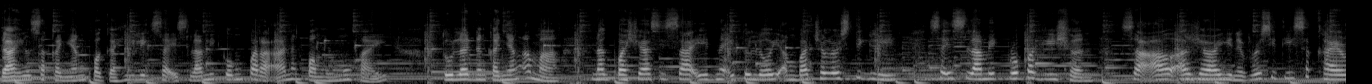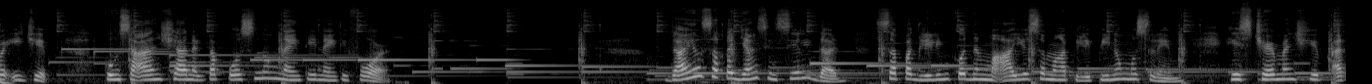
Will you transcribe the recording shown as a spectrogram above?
Dahil sa kanyang pagkahilig sa Islamikong paraan ng pamumuhay, tulad ng kanyang ama, nagpasya si Said na ituloy ang bachelor's degree sa Islamic Propagation sa Al-Azhar University sa Cairo, Egypt, kung saan siya nagtapos noong 1994. Dahil sa kanyang sinseridad sa paglilingkod ng maayos sa mga Pilipinong Muslim, his chairmanship at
